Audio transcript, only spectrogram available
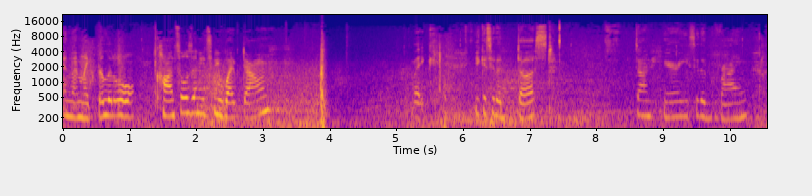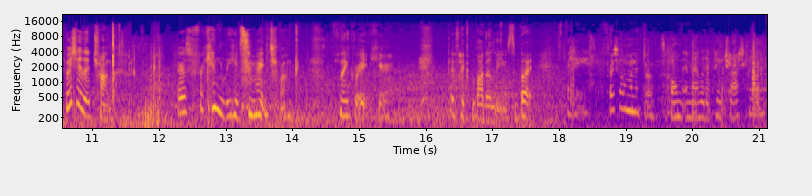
And then like the little consoles that need to be wiped down. Like you can see the dust down here. You see the grime. Let me show you the trunk. There's freaking leaves in my trunk. Like right here. There's like a lot of leaves but okay. First of all i'm gonna throw this comb in my little pink trash can.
